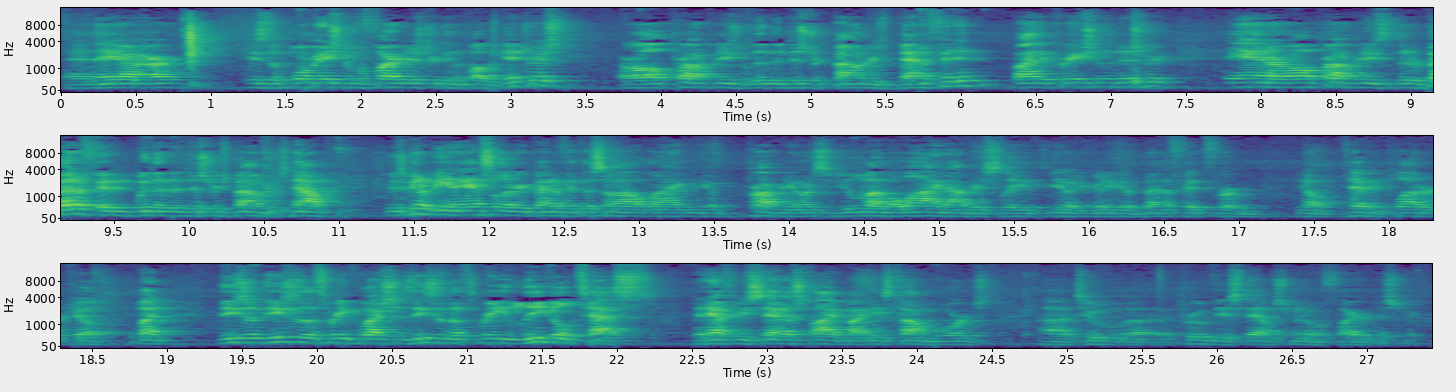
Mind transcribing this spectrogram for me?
And they are, is the formation of a fire district in the public interest? Are all properties within the district boundaries benefited by the creation of the district? And are all properties that are benefited within the district's boundaries? Now, there's gonna be an ancillary benefit that's outlined, you know, property owners, if you live on the line, obviously, you know, you're gonna get a benefit from, you know, having Plotterkill. But these are, these are the three questions, these are the three legal tests that have to be satisfied by these town boards uh, to uh, approve the establishment of a fire district.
